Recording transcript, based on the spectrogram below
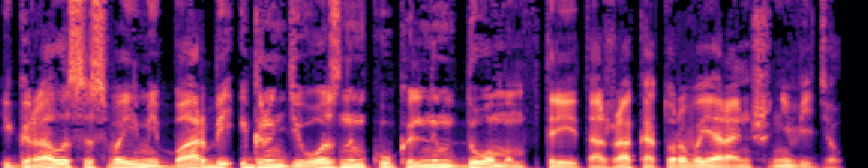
играла со своими Барби и грандиозным кукольным домом, в три этажа которого я раньше не видел.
